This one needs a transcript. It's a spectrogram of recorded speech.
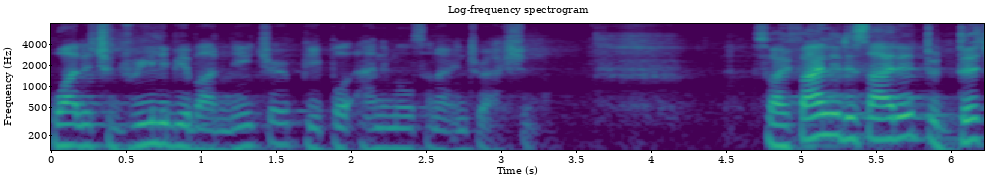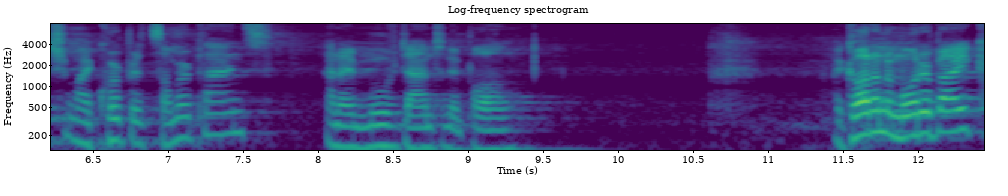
while it should really be about nature, people, animals, and our interaction? So I finally decided to ditch my corporate summer plans and I moved down to Nepal. I got on a motorbike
